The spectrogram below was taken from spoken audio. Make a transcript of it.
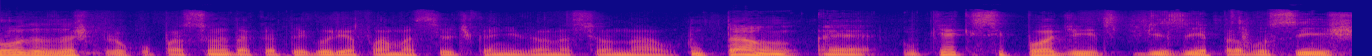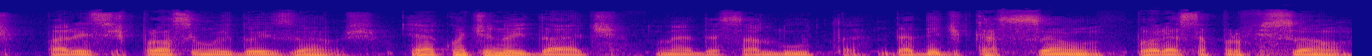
todas as preocupações da categoria farmacêutica a nível nacional. Então, é, o que é que se pode dizer para vocês para esses próximos dois anos? É a continuidade né, dessa luta, da dedicação por essa profissão.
